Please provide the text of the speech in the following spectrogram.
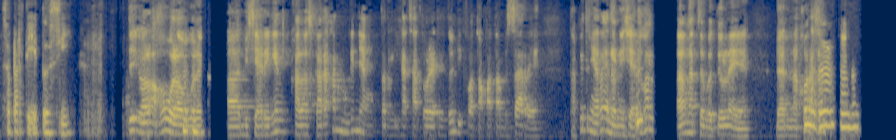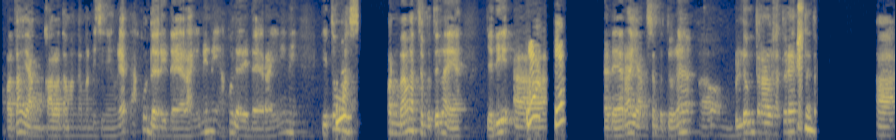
Seperti itu sih. Jadi kalau aku boleh boleh uh, di-sharingin kalau sekarang kan mungkin yang terlihat satu rate itu di kota-kota besar ya. tapi ternyata Indonesia itu kan banget sebetulnya ya dan aku rasa apa tahu yang kalau teman-teman di sini ngeliat aku dari daerah ini nih aku dari daerah ini nih itu masih open banget sebetulnya ya jadi uh, yeah, yeah. daerah yang sebetulnya uh, belum terlalu saturated uh,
